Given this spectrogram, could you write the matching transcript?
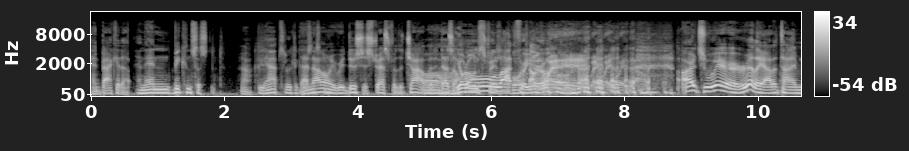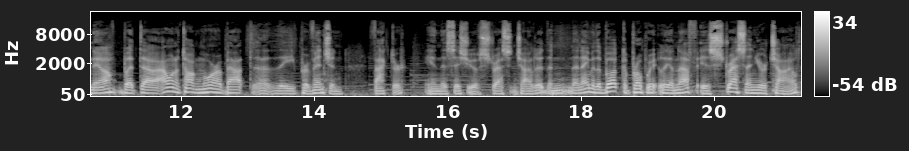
and back it up. And then be consistent. Yeah. Be absolutely that consistent. not only reduces stress for the child, oh, but it does a your whole own stress lot for your way, way, way, way down. Arch, we're really out of time now, but uh, I want to talk more about uh, the prevention factor in this issue of stress in childhood. The, the name of the book, appropriately enough, is Stress in Your Child,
